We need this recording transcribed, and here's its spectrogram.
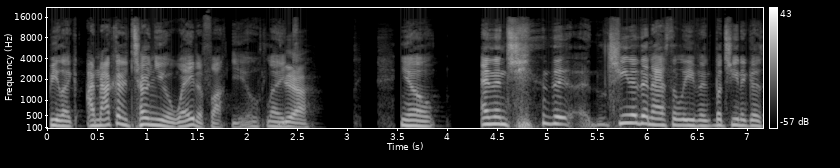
be like, I'm not to turn you away to fuck you. Like, yeah. you know. And then she, the, Scheana then has to leave, and- but Scheana goes,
